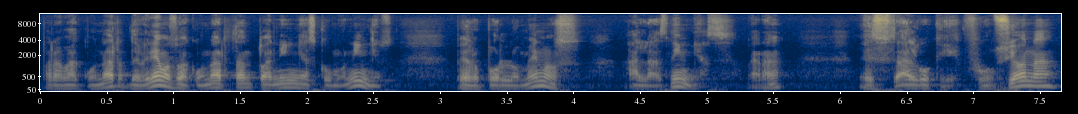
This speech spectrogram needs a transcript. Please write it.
Para vacunar, deberíamos vacunar tanto a niñas como niños, pero por lo menos a las niñas. Es algo que funciona.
